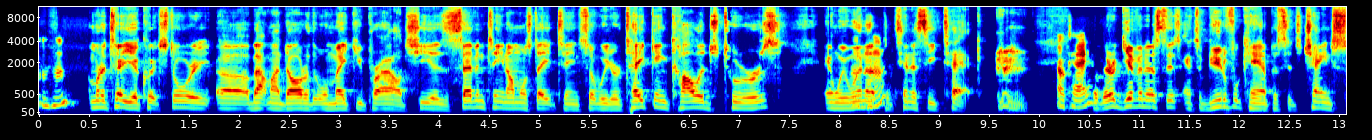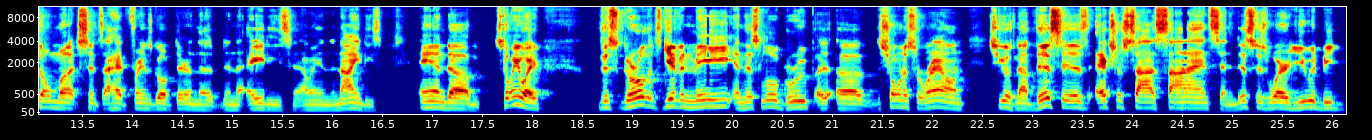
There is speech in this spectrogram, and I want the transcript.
Mm-hmm. I'm going to tell you a quick story uh, about my daughter that will make you proud. She is 17, almost 18. So we were taking college tours and we went mm-hmm. up to Tennessee Tech. okay. So they're giving us this. it's a beautiful campus. It's changed so much since I had friends go up there in the in the 80s. I mean, in the 90s. And um, so anyway, this girl that's giving me and this little group uh, uh, showing us around, she goes, "Now this is exercise science, and this is where you would be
